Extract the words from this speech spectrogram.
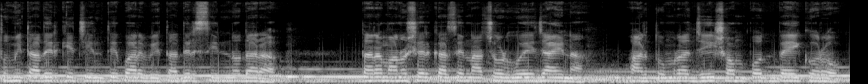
তুমি তাদেরকে চিনতে পারবে তাদের চিহ্ন দ্বারা। তারা মানুষের কাছে নাচড় হয়ে যায় না। আর তোমরা যেই সম্পদ ব্যয় করো,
